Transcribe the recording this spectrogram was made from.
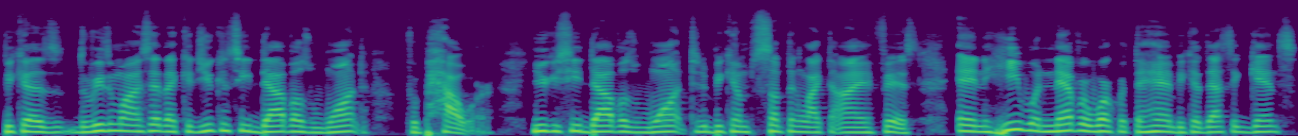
Because the reason why I said that, because you can see Davos want for power. You can see Davos want to become something like the Iron Fist, and he will never work with the hand because that's against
